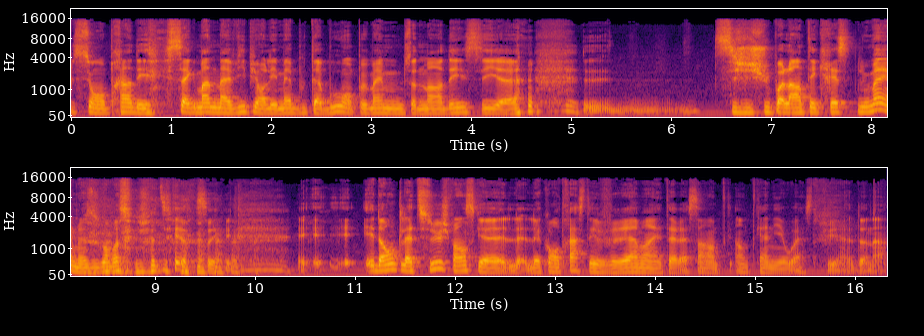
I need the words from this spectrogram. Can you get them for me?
si on prend des segments de ma vie puis on les met bout à bout, on peut même se demander si si je suis pas l'antéchrist lui-même. Je veux dire? Et, donc là-dessus, je pense que le, contraste est vraiment intéressant entre, Kanye West et euh, Donald.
